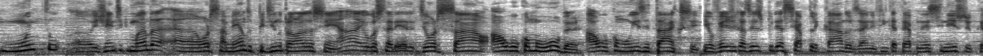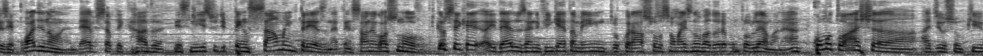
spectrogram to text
muito uh, gente que manda uh, orçamento pedindo para nós assim: ah, eu gostaria de orçar algo como Uber, algo como Easy Taxi. Eu vejo que às vezes podia ser aplicado o design thinking até nesse início quer dizer, pode não, né? Deve ser aplicado né? nesse início de pensar uma empresa, né? Pensar um negócio novo. Porque eu sei que a ideia do design thinking é também procurar a solução mais inovadora para um problema, né? Como tu acha, Adilson, que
